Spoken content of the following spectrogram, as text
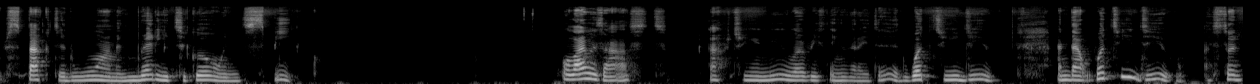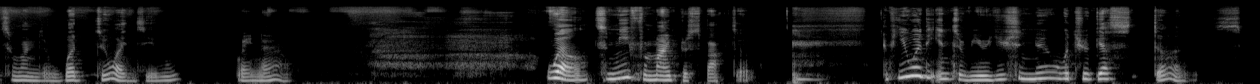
respected, warm, and ready to go and speak. Well, I was asked, after you knew everything that I did? What do you do? And that what do you do? I started to wonder, what do I do right now? Well, to me, from my perspective, if you are the interviewer, you should know what your guest does.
